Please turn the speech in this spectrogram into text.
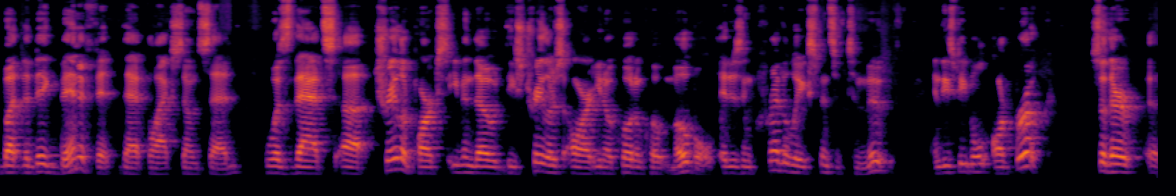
But the big benefit that Blackstone said was that uh, trailer parks, even though these trailers are, you know, quote unquote mobile, it is incredibly expensive to move. And these people are broke. So they're uh,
